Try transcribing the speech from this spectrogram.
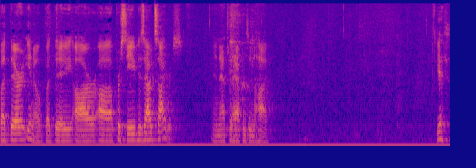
but they're, you know, but they are uh, perceived as outsiders. And that's what happens in the hive. Yes.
